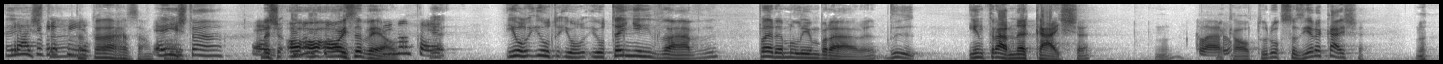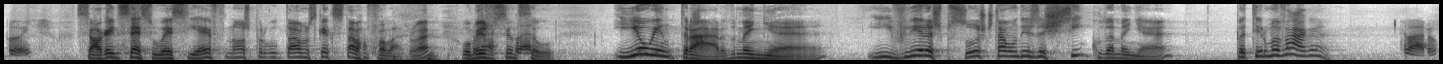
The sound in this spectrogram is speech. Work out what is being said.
Aí está. Tem toda a razão. Aí está. É, Mas, ó Isabel, eh, eu, eu, eu, eu tenho a idade para me lembrar de entrar na caixa, Claro, naquela altura o que se fazia era caixa. pois. Se alguém dissesse o SF, nós perguntávamos do que é que se estava a falar, não é? Ou mesmo o centro de claro. saúde. E eu entrar de manhã e ver as pessoas que estavam desde as 5 da manhã para ter uma vaga. Claro.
